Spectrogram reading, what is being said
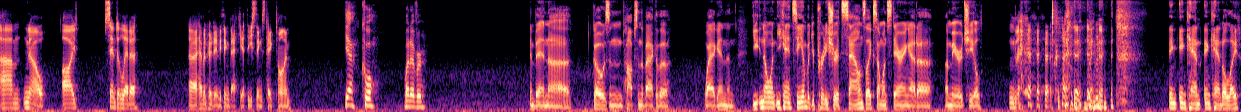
Um, no. I sent a letter. Uh, haven't heard anything back yet. These things take time. Yeah, cool. Whatever. And Ben uh, goes and hops in the back of the wagon, and you no one you can't see him, but you're pretty sure it sounds like someone staring at a, a mirrored shield. in in can in candlelight.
